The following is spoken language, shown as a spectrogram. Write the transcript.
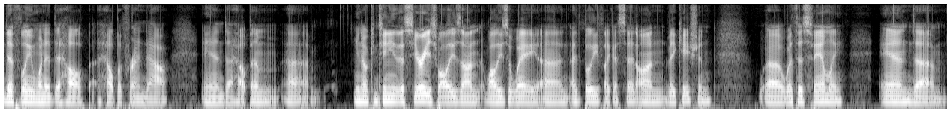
definitely wanted to help help a friend out and uh, help him. Um, you know, continue the series while he's on while he's away. Uh, I believe, like I said, on vacation uh, with his family and um,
